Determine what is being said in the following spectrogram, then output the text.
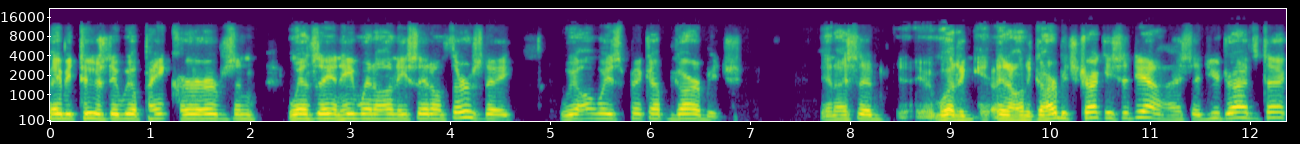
maybe Tuesday we'll paint curves, and Wednesday." And he went on. He said, "On Thursday, we always pick up garbage." And I said, "What? You know, on a garbage truck?" He said, "Yeah." I said, "You drive the truck?"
